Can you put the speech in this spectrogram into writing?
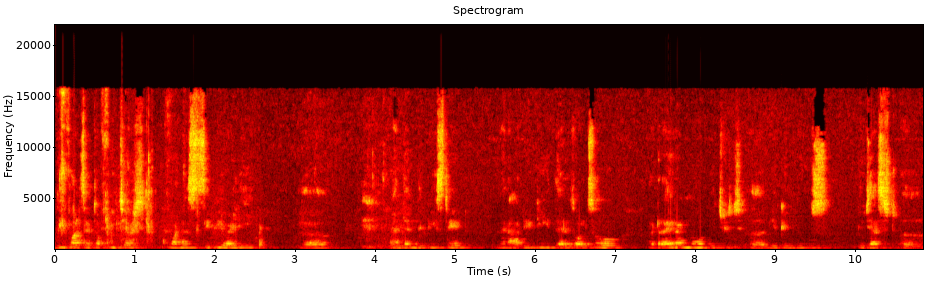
default set of features. One is CPU ID, uh, and then the P state, and then RDT. There is also a dry run mode which, which uh, you can use to just uh,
